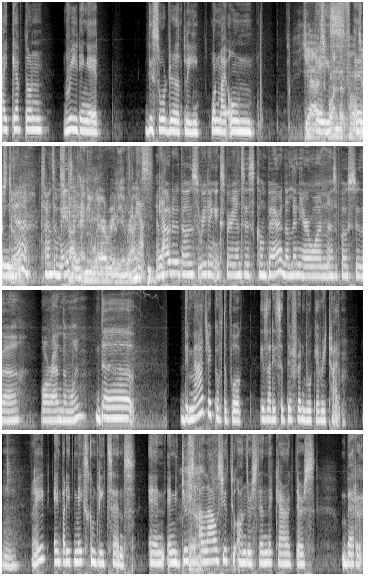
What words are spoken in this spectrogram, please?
I kept on reading it disorderly on my own. Yeah, it's wonderful and- just to Yeah. Sounds amazing. start anywhere, really, right? Yeah. And how do those reading experiences compare, the linear one as opposed to the more random one? The the magic of the book is that it's a different book every time, hmm. right? And but it makes complete sense, and and it just Yeah. allows you to understand the characters better.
